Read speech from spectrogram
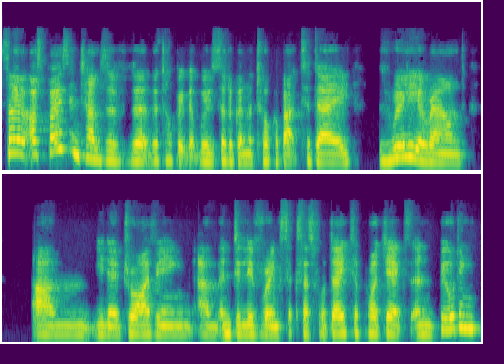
So i suppose in terms of the, the topic that we're sort of going to talk about today is really around um, you know driving um, and delivering successful data projects and building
